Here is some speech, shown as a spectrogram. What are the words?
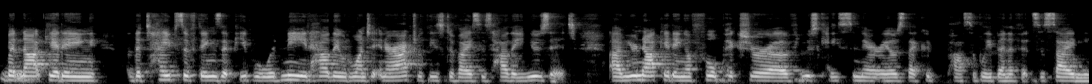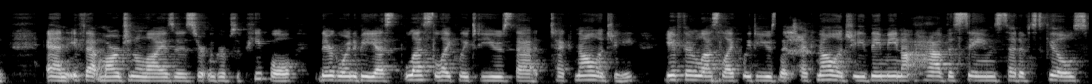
but not getting the types of things that people would need, how they would want to interact with these devices, how they use it. Um, you're not getting a full picture of use case scenarios that could possibly benefit society. And if that marginalizes certain groups of people, they're going to be yes, less likely to use that technology. If they're less likely to use that technology, they may not have the same set of skills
